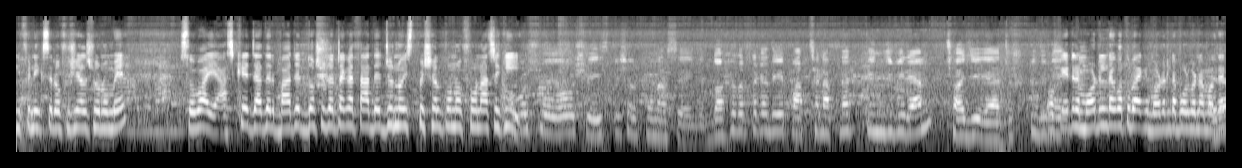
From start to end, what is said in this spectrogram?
ইনফিনিক্সের অফিসিয়াল শোরুমে সো ভাই আজকে যাদের বাজেট দশ হাজার টাকা তাদের জন্য স্পেশাল কোনো ফোন আছে কি? অবশ্যই অবশ্যই স্পেশাল ফোন আছে। দশ হাজার টাকা দিয়ে পাচ্ছেন আপনার তিন জিবি র্যাম ছয় জিবি চৌষট্টি জিবি ওকে এটার মডেলটা কত ভাই? মডেলটা বলবেন আমাদের?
